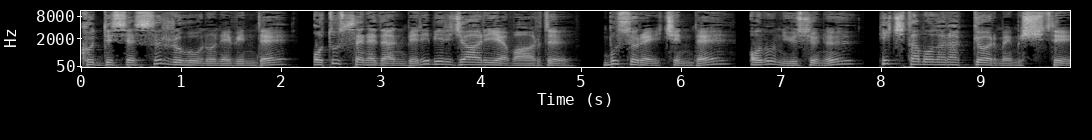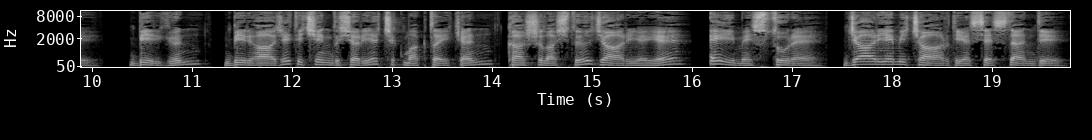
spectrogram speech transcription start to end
Kuddise Sırruhu'nun evinde 30 seneden beri bir cariye vardı. Bu süre içinde onun yüzünü hiç tam olarak görmemişti. Bir gün bir hacet için dışarıya çıkmaktayken karşılaştığı cariyeye ''Ey mesture, cariyemi çağır'' diye seslendi.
